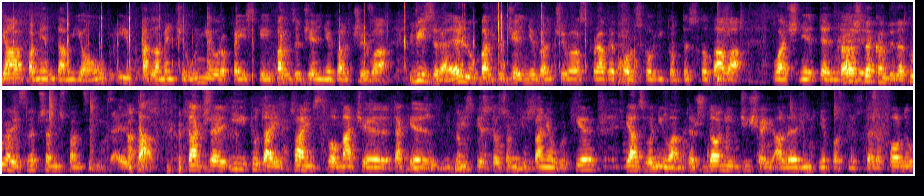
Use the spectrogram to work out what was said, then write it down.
ja pamiętam ją i w Parlamencie Unii Europejskiej bardzo dzielnie walczyła, w Izraelu bardzo dzielnie walczyła o sprawę polską i kontestowała właśnie ten... e, Każda kandydatura jest lepsza niż pan cywilista. E, Tak, także i tutaj Państwo macie takie bliskie stosunki z Panią Gautier. Ja dzwoniłam też do niej dzisiaj, ale nikt nie podniósł telefonu.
